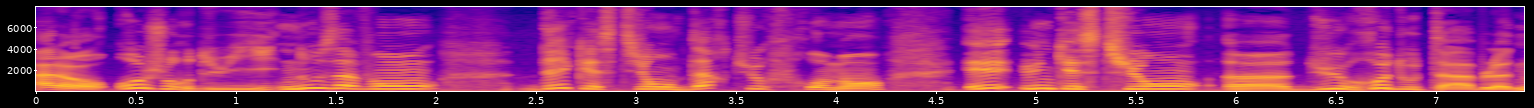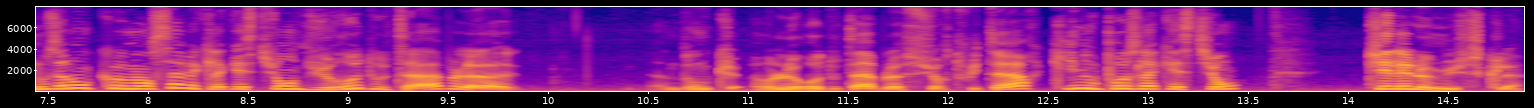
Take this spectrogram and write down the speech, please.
Alors, aujourd'hui, nous avons des questions d'Arthur Froment et une question euh, du redoutable. Nous allons commencer avec la question du redoutable, donc le redoutable sur Twitter, qui nous pose la question quel est le muscle?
